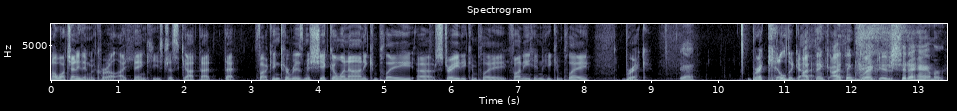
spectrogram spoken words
I'll watch anything with Carell. I think he's just got that that fucking charisma shit going on. He can play uh, straight. He can play funny, and he can play brick. Yeah, Brick killed a guy. I think. I think Brick is. should a hammer.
